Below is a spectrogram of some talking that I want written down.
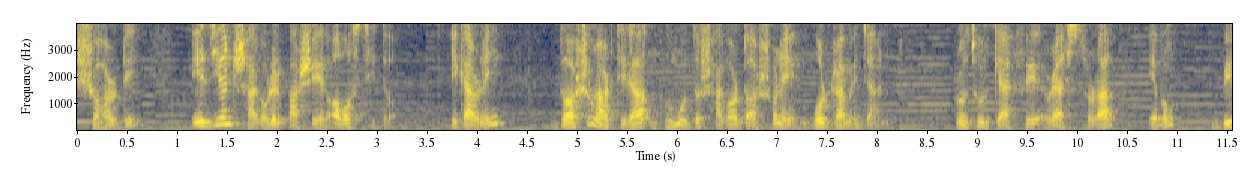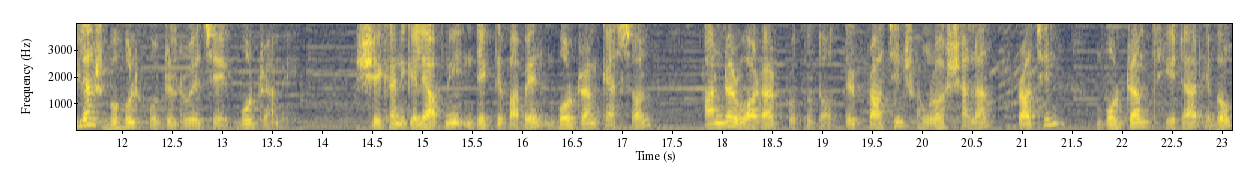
শহরটি এজিয়ান সাগরের পাশে অবস্থিত। এ কারণেই দর্শনার্থীরা ভূমধ্য সাগর দর্শনে বোড্রামে যান। প্রচুর ক্যাফে, রেস্তোরাঁ এবং বিলাসবহুল হোটেল রয়েছে বোড্রামে সেখানে গেলে আপনি দেখতে পাবেন বোড্রাম ক্যাসল আন্ডার ওয়াটার প্রত্নতত্ত্বের প্রাচীন সংগ্রহশালা, প্রাচীন বোড্রাম থিয়েটার এবং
